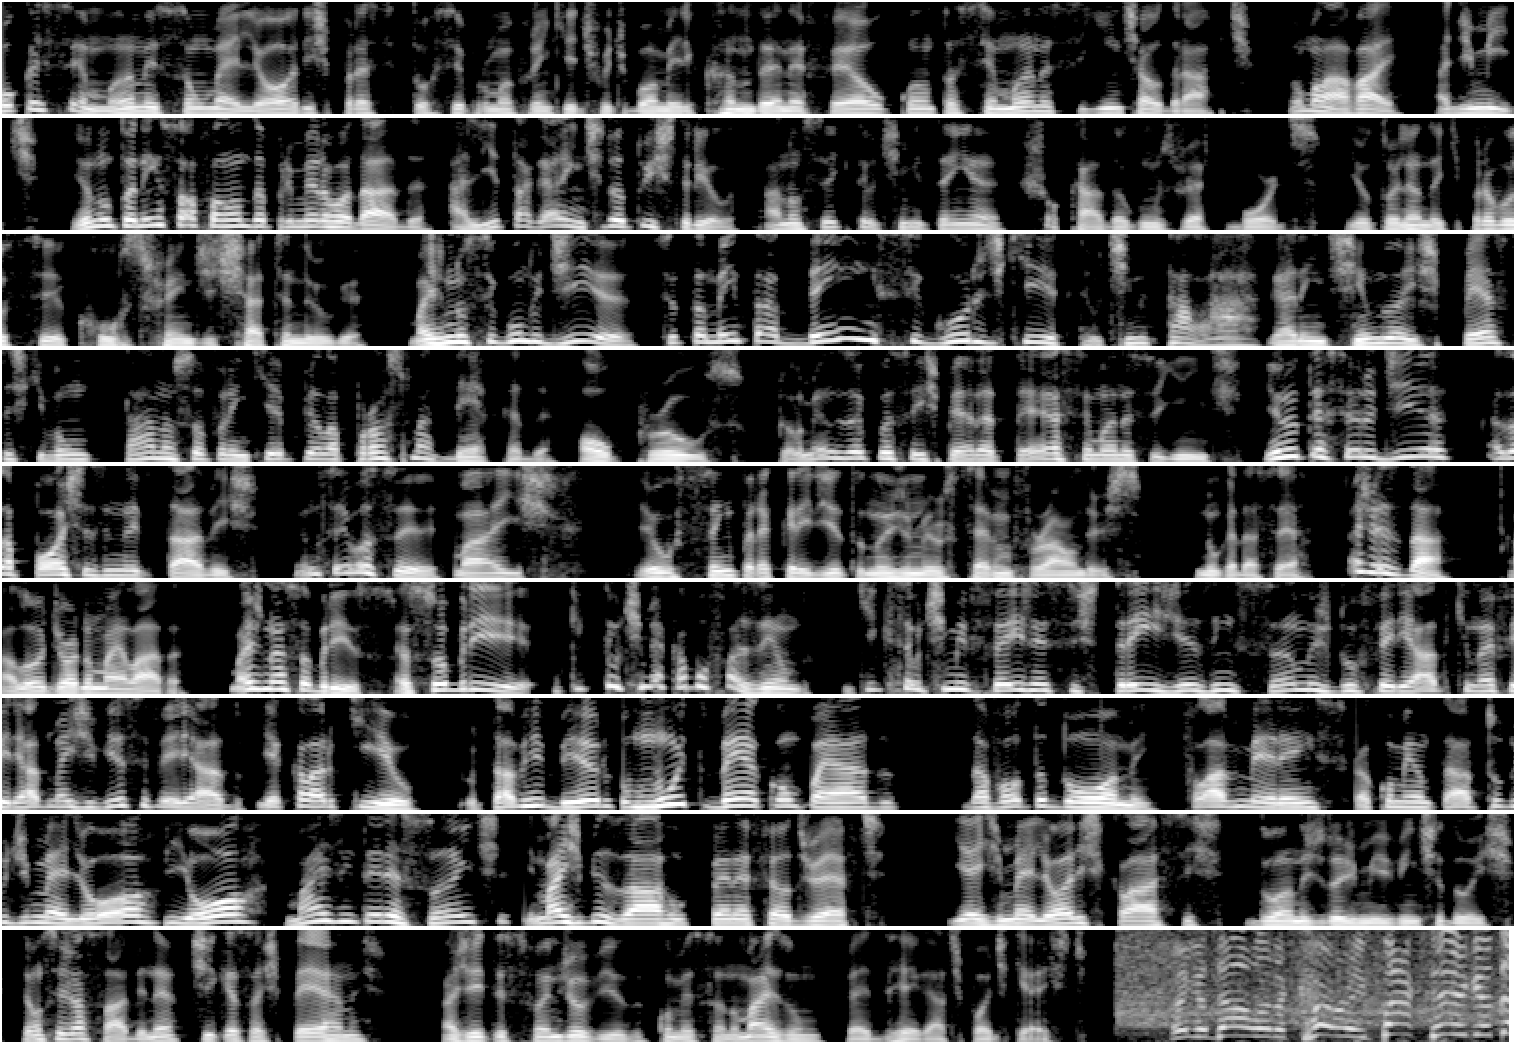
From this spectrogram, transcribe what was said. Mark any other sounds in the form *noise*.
Poucas semanas são melhores para se torcer para uma franquia de futebol americano da NFL quanto a semana seguinte ao draft. Vamos lá, vai. Admite. Eu não tô nem só falando da primeira rodada. Ali tá garantida a tua estrela. A não ser que teu time tenha chocado alguns draft boards. E eu tô olhando aqui para você, Cold de Chattanooga. Mas no segundo dia, você também tá bem seguro de que teu time tá lá, garantindo as peças que vão estar tá na sua franquia pela próxima década. All Pros. Pelo menos é o que você espera até a semana seguinte. E no terceiro dia, as apostas inevitáveis. Eu não sei você, mas eu sempre acredito nos meus seventh rounders. Nunca dá certo. Às vezes dá. Alô, Jordan Mailata. Mas não é sobre isso. É sobre o que, que teu time acabou fazendo. O que, que seu time fez nesses três dias insanos do feriado, que não é feriado, mas devia ser feriado. E é claro que eu, Otávio Ribeiro, muito bem acompanhado da volta do homem, Flávio Merense, para comentar tudo de melhor, pior, mais interessante e mais bizarro do NFL Draft e as melhores classes do ano de 2022. Então você já sabe, né? Estica essas pernas, ajeita esse fone de ouvido, começando mais um Peds e Regatas Podcast. Iguodala Curry, back to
